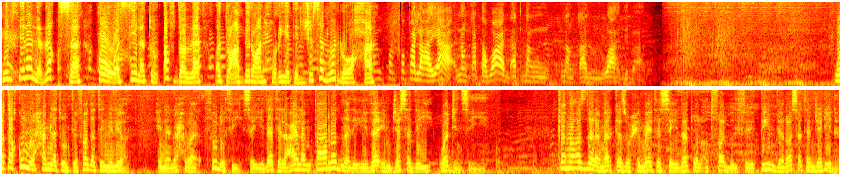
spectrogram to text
من خلال الرقص؟ هو وسيلة أفضل وتعبر عن حرية الجسد والروح. وتقول حملة انتفاضة المليار إن نحو ثلث سيدات العالم تعرضن لإيذاء جسدي وجنسي. كما أصدر مركز حماية السيدات والأطفال بالفلبين دراسة جديدة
